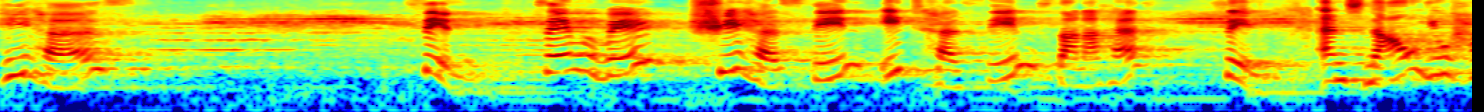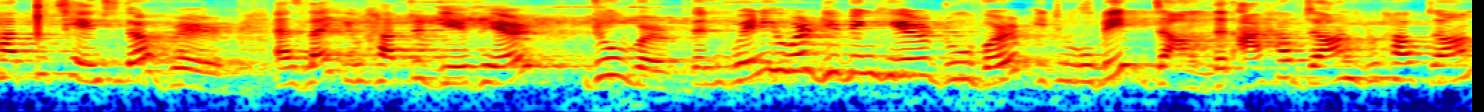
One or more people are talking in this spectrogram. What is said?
he has seen. Same way, she has seen, it has seen, Sana has seen. And now you have to change the verb. As like you have to give here do verb. Then when you are giving here do verb, it will be done. Then I have done, you have done,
